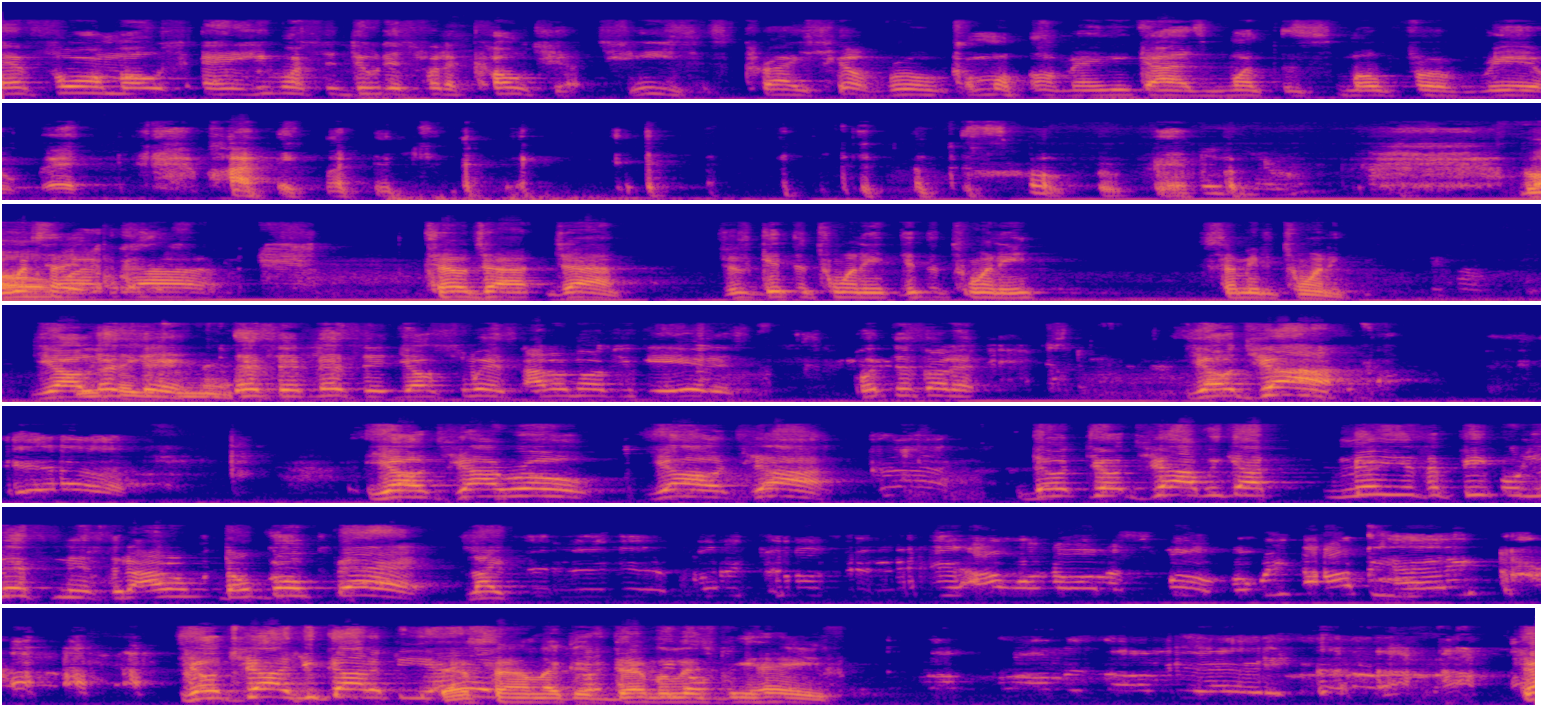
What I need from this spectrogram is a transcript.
and foremost, and he wants to do this for the culture. Jesus Christ, yo, bro, come on, man. You guys want the smoke for real, man. Why they want to they want the smoke for real? But we'll Oh tell, my God. tell John, John, just get the 20, get the 20, send me the 20. Yo, We take listen, listen, listen. Yo, Swiss, I don't know if you can hear this. Put this on it. Yo, Ja. Yeah. Yo Ja Rule. Yo, Ja. Yo, yo, Ja, we got millions of people listening, so I don't don't go bad. Like, I want all the smoke, but we I behave. yo, Ja, you gotta behave. That sound like a Because then we devilish gon- behave.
